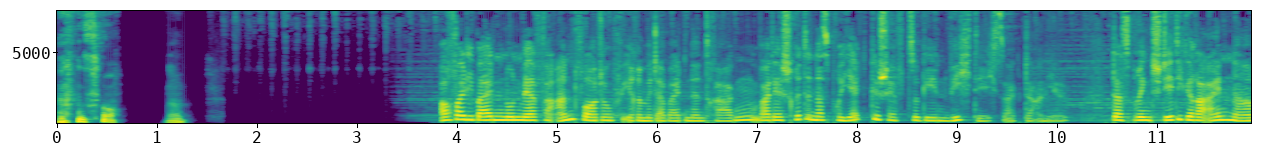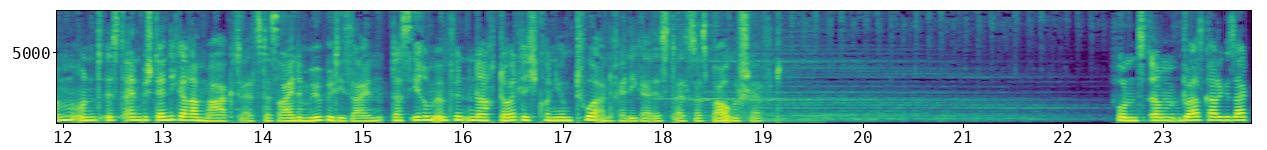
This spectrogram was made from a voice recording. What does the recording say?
so, ne? Auch weil die beiden nun mehr Verantwortung für ihre Mitarbeitenden tragen, war der Schritt in das Projektgeschäft zu gehen wichtig, sagt Daniel. Das bringt stetigere Einnahmen und ist ein beständigerer Markt als das reine Möbeldesign, das ihrem Empfinden nach deutlich konjunkturanfälliger ist als das Baugeschäft. Und ähm, du hast gerade gesagt,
